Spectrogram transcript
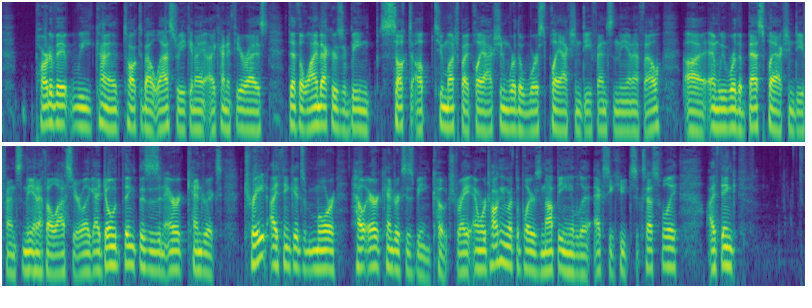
part of it we kind of talked about last week, and I, I kind of theorized that the linebackers are being sucked up too much by play action. We're the worst play action defense in the NFL, uh, and we were the best play action defense in the NFL last year. Like, I don't think this is an Eric Kendricks trait. I think it's more how Eric Kendricks is being coached, right? And we're talking about the players not being able to execute successfully. I think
